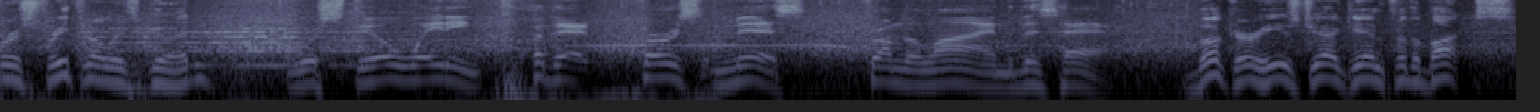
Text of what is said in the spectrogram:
First free throw is good. We're still waiting for that first miss from the line this half. Booker, he's checked in for the Bucks.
